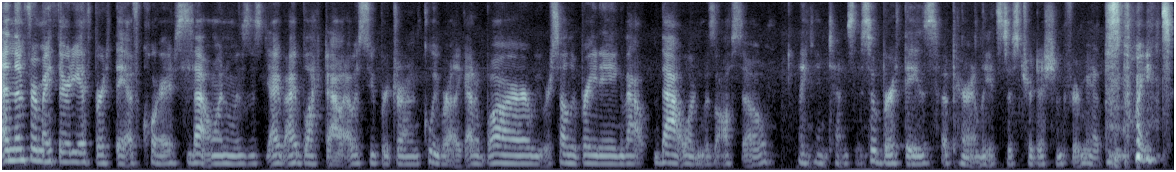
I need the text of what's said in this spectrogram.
And then for my 30th birthday, of course, that one was I, I blacked out. I was super drunk. We were like at a bar. We were celebrating. That that one was also like intense. So birthdays, apparently, it's just tradition for me at this point.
